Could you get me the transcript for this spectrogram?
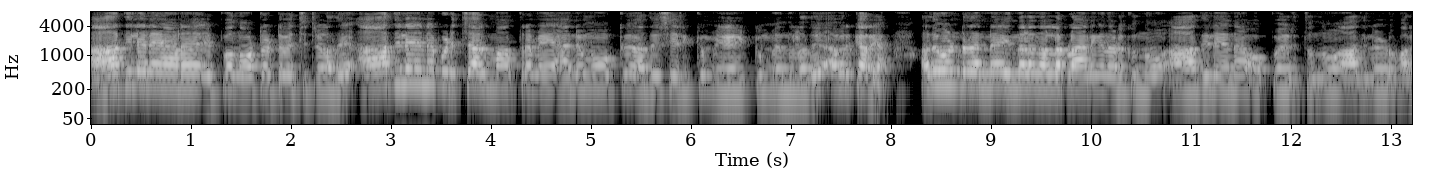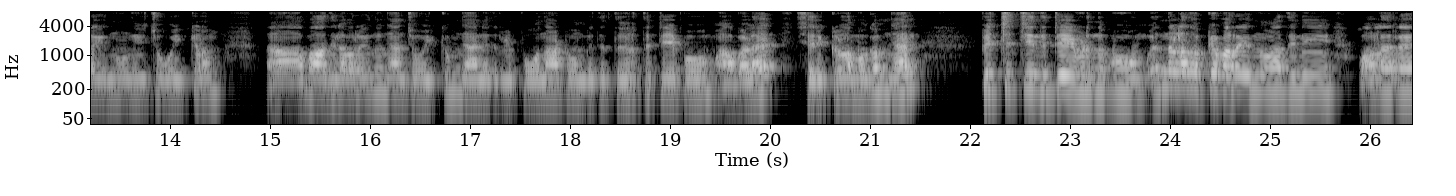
ആദിലനെയാണ് ഇപ്പോൾ നോട്ടിട്ട് വെച്ചിട്ടുള്ളത്. ആദിലനെ പിടിച്ചാൽ മാത്രമേ അനുമോക്ക് അത് ശരിക്കും ഏൽക്കും എന്നുള്ളത് അവർക്കറിയാം. അതുകൊണ്ട് തന്നെ ഇന്നലെ നല്ല പ്ലാനിങ് നടക്കുന്നു. ആദിലേനെ ഒപ്പരുത്തുന്നു ആദിലയോട് പറയുന്നു നീ ചോദിക്കണം. അപ്പോൾ ആദില പറയുന്നു ഞാൻ ചോദിക്കും. ഞാൻ ഇതിൽ പോന്നാട്ട് മുമ്പ് ഇത് തീർത്തിട്ടേ പോവും. അവളെ ശരിക്കുള്ള മുഖം ഞാൻ പിച്ച് ചീന്തിട്ടേ ഇവിടുന്ന് പോവും. എന്നുള്ളതൊക്കെ പറയുന്നു. അതിന് വളരെ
